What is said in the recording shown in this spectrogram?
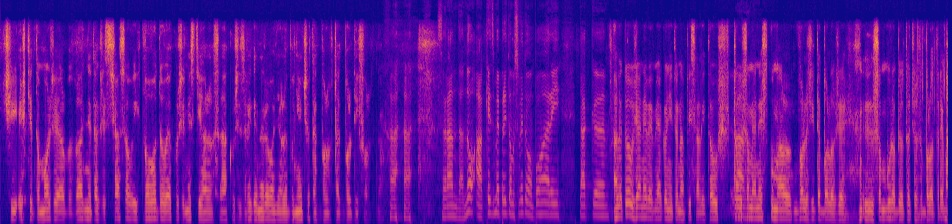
či ešte to môže alebo zvládne, takže z časových dôvodov akože nestihal sa akože zregenerovať alebo niečo, tak bol, tak bol default. No. Sranda. No a keď sme pri tom svetovom pohári, tak... E, Ale to už ja neviem, jak oni to napísali. To už, to už som ja neskúmal. Dôležité bolo, že som urobil to, čo bolo treba.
